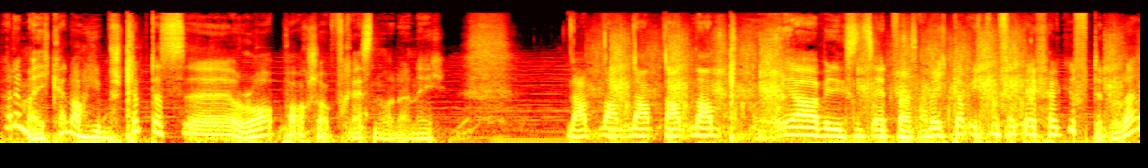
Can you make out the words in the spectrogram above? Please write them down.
Warte mal, ich kann auch hier bestimmt das äh, Raw Pork Shop fressen, oder nicht? Nom, nom, nom, nom, nom. Ja, wenigstens etwas. Aber ich glaube, ich bin gleich vergiftet, oder?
